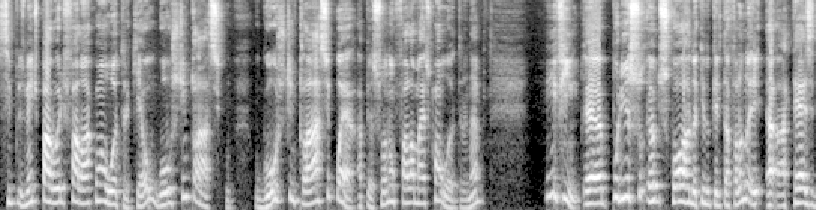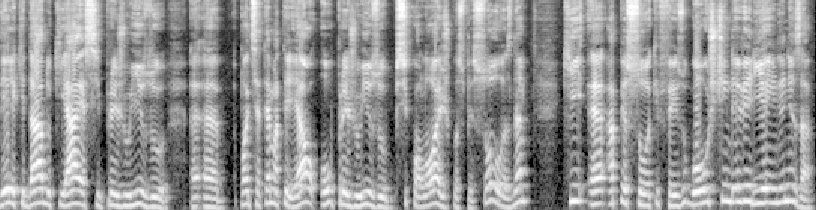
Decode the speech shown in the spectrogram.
simplesmente parou de falar com a outra, que é o ghosting clássico. O ghosting clássico é a pessoa não fala mais com a outra, né? Enfim, é, por isso eu discordo aqui do que ele está falando. A, a, tese dele é que, dado que há esse prejuízo, é, é, pode ser até material ou prejuízo psicológico às pessoas, né? Que é, a pessoa que fez o ghosting deveria indenizar.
